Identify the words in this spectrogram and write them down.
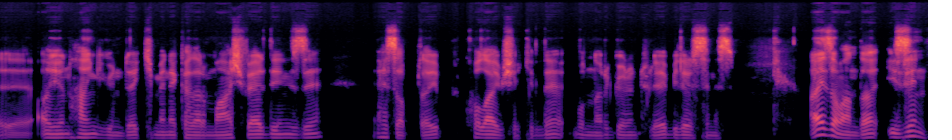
eee, ayın hangi günde kime ne kadar maaş verdiğinizi hesaplayıp kolay bir şekilde bunları görüntüleyebilirsiniz. Aynı zamanda izin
